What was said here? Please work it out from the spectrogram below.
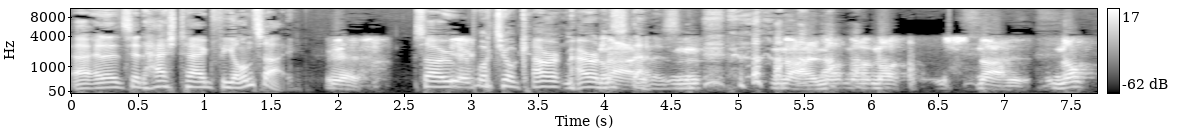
uh, and it said hashtag fiance. Yes. So, Yeah. what's your current marital no, status? n- no, not not not no, not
